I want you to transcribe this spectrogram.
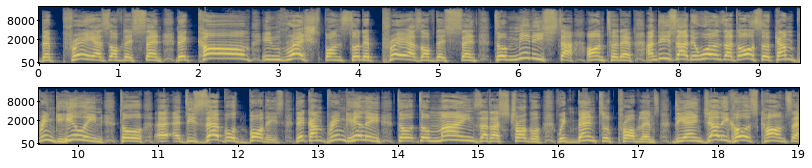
the prayers of the saint. They come in response to the prayers of the saint to minister unto them. And these are the ones that also also can bring healing to uh, uh, disabled bodies. They can bring healing to, to minds that are struggle with mental problems. The angelic host comes uh,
